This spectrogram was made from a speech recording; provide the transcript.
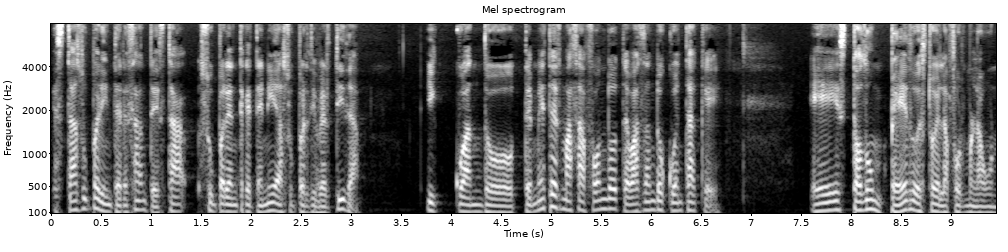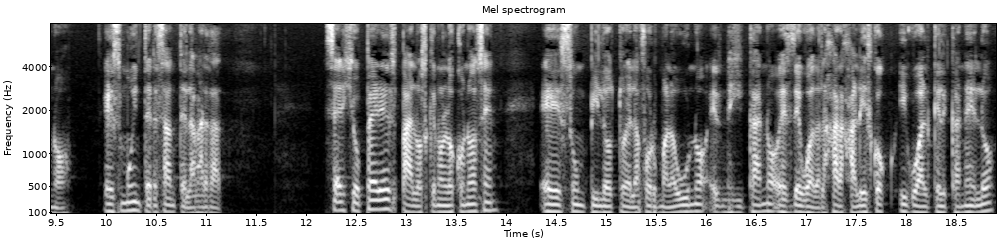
está súper interesante, está súper entretenida, súper divertida. Y cuando te metes más a fondo te vas dando cuenta que es todo un pedo esto de la Fórmula 1. Es muy interesante, la verdad. Sergio Pérez, para los que no lo conocen, es un piloto de la Fórmula 1, es mexicano, es de Guadalajara, Jalisco, igual que el Canelo.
